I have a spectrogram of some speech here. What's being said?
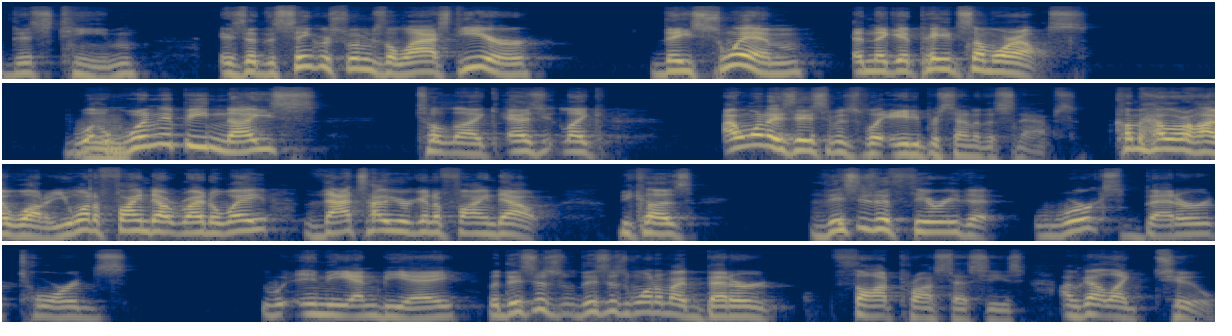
this team is that the sink or swim is the last year they swim and they get paid somewhere else. Mm-hmm. Wouldn't it be nice to like as like I want Isaiah Simmons to play 80% of the snaps. Come hell or high water. You want to find out right away? That's how you're going to find out because this is a theory that works better towards in the NBA, but this is this is one of my better thought processes. I've got like two,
